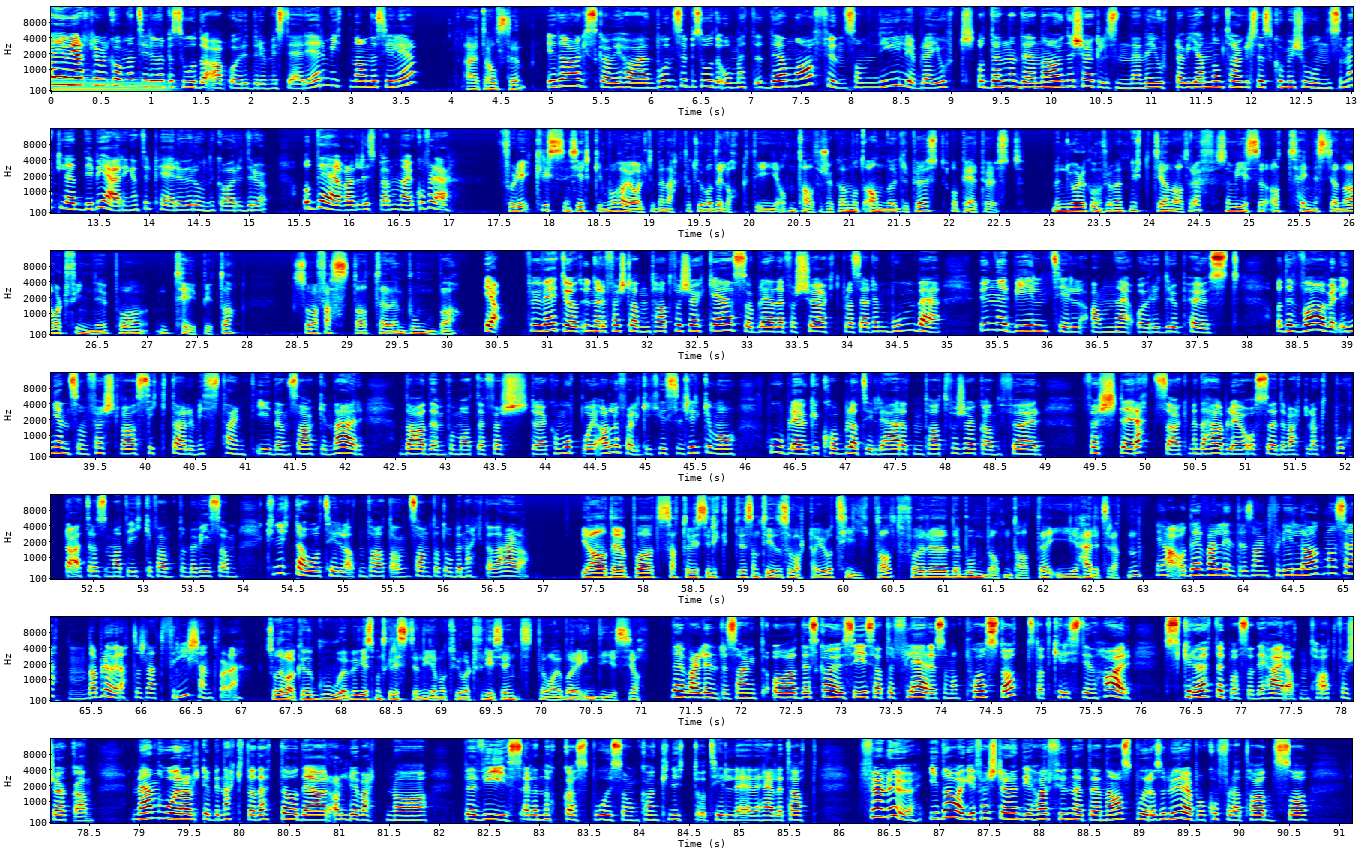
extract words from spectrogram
Hei og hjertelig velkommen til en episode av Ordre-mysterier. Mitt navn er Silje. Jeg heter Halstein. I dag skal vi ha en bonusepisode om et DNA-funn som nylig ble gjort. Og denne DNA-undersøkelsen den er gjort av Gjenopptakelseskommisjonen som et ledd i begjæringa til Per og Veronica Orderud. Og det er veldig spennende. Hvorfor det? Fordi Kristin Kirkemo har jo alltid benektet at hun var delaktig i attentatforsøkene mot Anne Ordre Paust og Per Paust. Men nå har det kommet frem et nytt DNA-treff som viser at hennes DNA ble funnet på teipbiter som var festa til den bomba. Ja, for vi vet jo at under det første attentatforsøket så ble det forsøkt plassert en bombe under bilen til Anne Ordrup Haust. Og det var vel ingen som først var sikta eller mistenkt i den saken der, da den på en måte først eh, kom opp. Og i alle fall ikke Kristin Kirkemo. Hun ble jo ikke kobla til de her attentatforsøkene før første rettssak, men det her ble jo også etter hvert lagt bort, da, ettersom at de ikke fant noen bevis som knytta henne til attentatene, samt at hun benekta det her, da. Ja, det er på et sett og vis riktig. Samtidig så ble hun jo tiltalt for eh, det bombeattentatet i herredsretten. Ja, og det er veldig interessant, fordi lagmannsretten, da ble hun rett og slett frikjent for det. Så det var ikke noe gode bevis mot Kristin i og med at hun ble frikjent. Det var jo bare indisia. Det er veldig interessant, og det skal jo sies at det er flere som har påstått at Kristin har skrøtet på seg de her attentatforsøkene. Men hun har alltid benekta dette, og det har aldri vært noe bevis eller noe spor som kan knytte henne til det i det hele tatt. Før nå, i dag, er første gang de har funnet et DNA-spor, og så lurer jeg på hvorfor det har tatt så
